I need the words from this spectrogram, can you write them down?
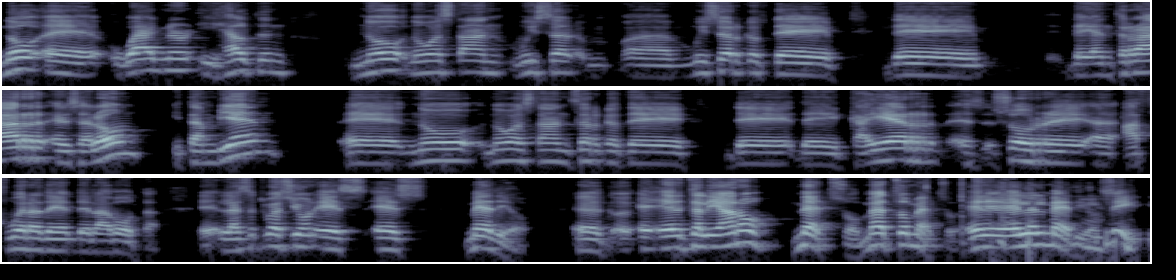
no, eh, Wagner y Helton no, no están muy, uh, muy cerca de, de, de, entrar el salón y también eh, no, no están cerca de, de, de caer sobre uh, afuera de, de, la bota. Eh, la situación es, es medio. Eh, el italiano, mezzo, mezzo, mezzo, en, el medio, sí.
